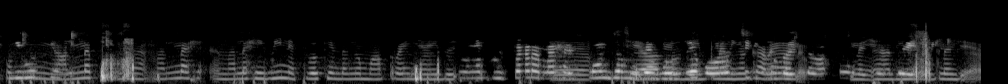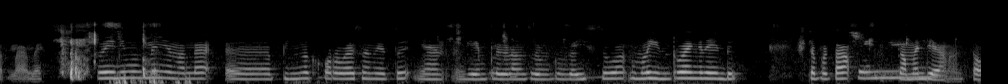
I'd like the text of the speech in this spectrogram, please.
കുട്ടി നല്ല നല്ല നല്ല ഹെവി നെറ്റ്വർക്ക് ഉണ്ടെങ്കിൽ മാത്രമേ ഞാൻ ഇത് ഞാൻ prepared അല്ല. headphones ഒന്നും ഇല്ല. ചെയ്യാറുള്ളൂ വെറുതെ ഗെയിം ball പ്ലേ അടിച്ച് നിങ്ങൾക്ക് ഇങ്ങനെ അറിയാമല്ലോ കളിച്ചതാ. ഇല്ല ഞാൻ അധികം ചെയ്യാറില്ല അല്ലേ അപ്പോൾ ഇനി മുതൽ ഞാൻ നല്ല പിങ്ങൊക്കെ കുറവായ സമയത്ത് ഞാൻ ഗെയിം പ്ലേ ഇടാൻ ശ്രമിക്കും ഗൈസ് നമ്മൾ ഇൻട്രോ എങ്ങനെയുണ്ട് ഇഷ്ടപ്പെട്ട കമന്റ് ചെയ്യണം കേട്ടോ.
